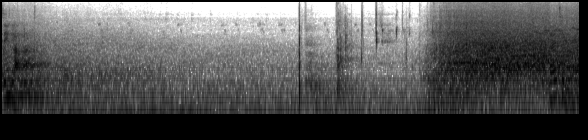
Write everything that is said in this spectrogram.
15 left. Thirteen.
